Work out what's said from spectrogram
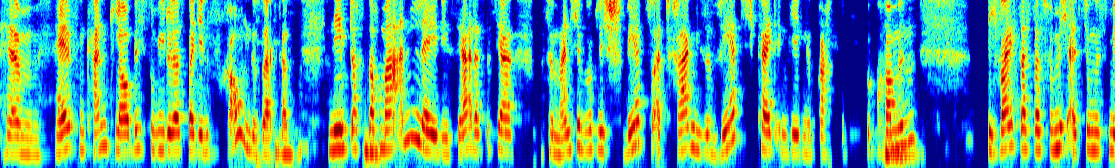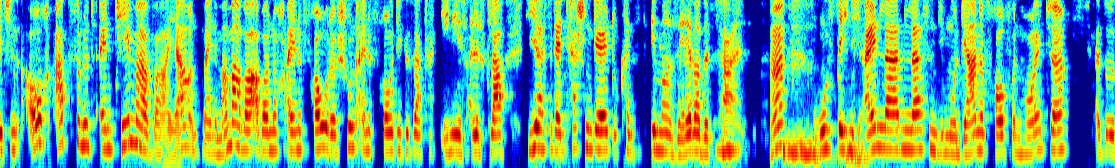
ähm, helfen kann, glaube ich, so wie du das bei den Frauen gesagt hast. Nehmt das doch mal an, Ladies. Ja, das ist ja für manche wirklich schwer zu ertragen, diese Wertigkeit entgegengebracht zu bekommen. Ich weiß, dass das für mich als junges Mädchen auch absolut ein Thema war, ja. Und meine Mama war aber noch eine Frau oder schon eine Frau, die gesagt hat, nee, nee, ist alles klar. Hier hast du dein Taschengeld, du kannst immer selber bezahlen. Ja? Du musst dich nicht einladen lassen, die moderne Frau von heute. Also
